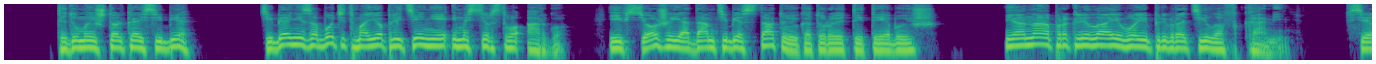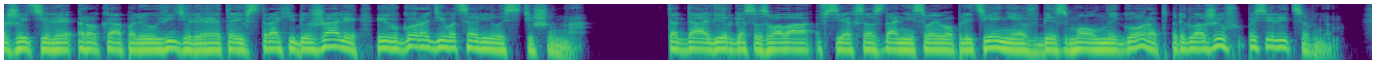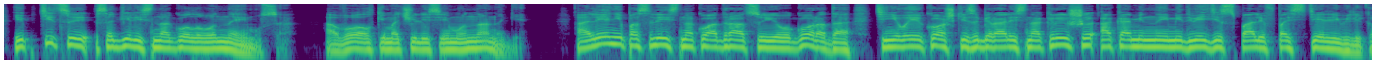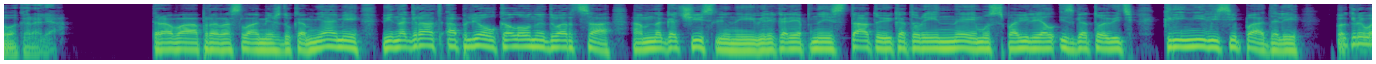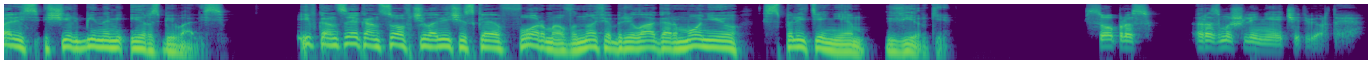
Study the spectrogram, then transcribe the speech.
«Ты думаешь только о себе? Тебя не заботит мое плетение и мастерство Арго. И все же я дам тебе статую, которую ты требуешь». И она прокляла его и превратила в камень. Все жители Рокаполи увидели это и в страхе бежали, и в городе воцарилась тишина. Тогда Вирга созвала всех созданий своего плетения в безмолвный город, предложив поселиться в нем. И птицы садились на голову Неймуса, а волки мочились ему на ноги. Олени паслись на квадрацию его города, теневые кошки забирались на крыши, а каменные медведи спали в постели великого короля. Трава проросла между камнями, виноград оплел колонны дворца, а многочисленные великолепные статуи, которые Неймус повелел изготовить, кренились и падали, покрывались щербинами и разбивались. И в конце концов человеческая форма вновь обрела гармонию с плетением вирги. Сопрос. Размышление четвертое.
